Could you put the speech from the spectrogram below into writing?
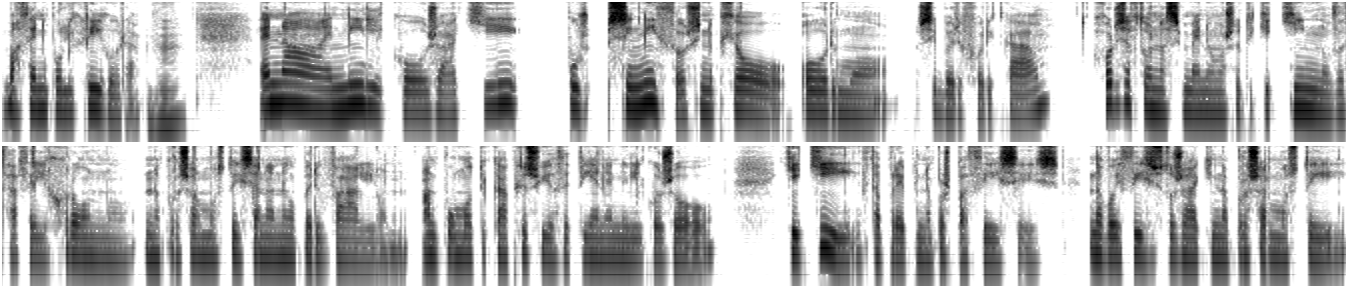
μαθαίνει πολύ ένα ενήλικο ζωάκι που συνήθως είναι πιο όριμο συμπεριφορικά, χωρίς αυτό να σημαίνει όμως ότι και εκείνο δεν θα θέλει χρόνο να προσαρμοστεί σε ένα νέο περιβάλλον. Αν πούμε ότι κάποιος υιοθετεί ένα ενήλικο ζώο και εκεί θα πρέπει να προσπαθήσεις να βοηθήσεις το ζωάκι να προσαρμοστει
